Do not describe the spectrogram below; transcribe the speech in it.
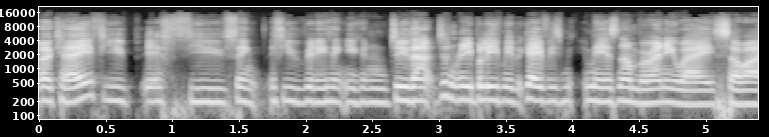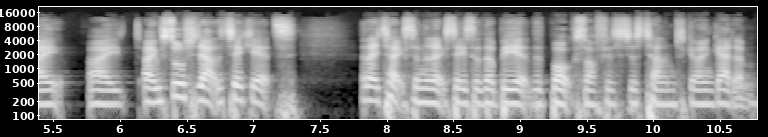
okay, if you if you think if you really think you can do that, didn't really believe me, but gave me his number anyway. So I I I sorted out the tickets, and I texted him the next day, said they'll be at the box office. Just tell him to go and get them.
